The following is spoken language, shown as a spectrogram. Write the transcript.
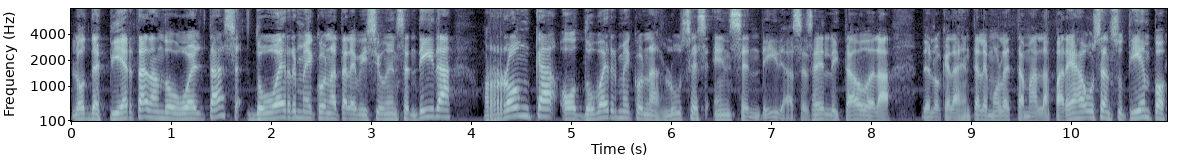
Los despierta dando vueltas, duerme con la televisión encendida, ronca o duerme con las luces encendidas. Ese es el listado de, la, de lo que la gente le molesta más. Las parejas usan su tiempo,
